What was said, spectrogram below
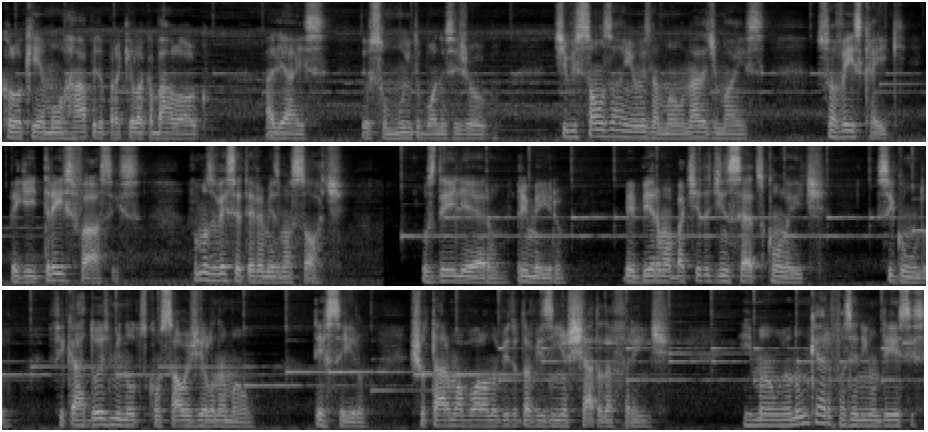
Coloquei a mão rápido para aquilo acabar logo. Aliás, eu sou muito bom nesse jogo. Tive só uns arranhões na mão, nada demais. Sua vez, Kaique. Peguei três fáceis. Vamos ver se teve a mesma sorte. Os dele eram: primeiro, beber uma batida de insetos com leite. Segundo, ficar dois minutos com sal e gelo na mão. Terceiro, chutar uma bola no vidro da vizinha chata da frente. Irmão, eu não quero fazer nenhum desses.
